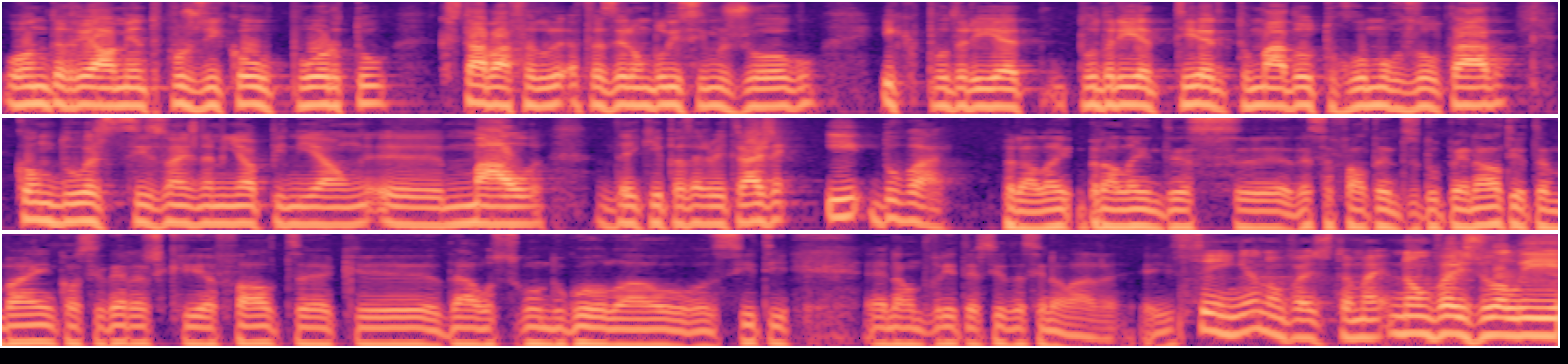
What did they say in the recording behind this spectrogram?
onde realmente prejudicou o Porto, que estava a fazer um belíssimo jogo e que poderia, poderia ter tomado outro rumo o resultado, com duas decisões, na minha opinião, eh, mal da equipa de arbitragem e do VAR. Para além, para além desse, dessa falta antes do penalti, também consideras que a falta que dá o segundo golo ao City eh, não deveria ter sido assinalada, é isso? Sim, eu não vejo também, não vejo ali,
